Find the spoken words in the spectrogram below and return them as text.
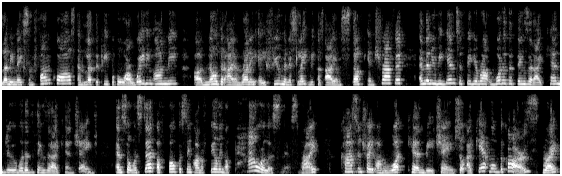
Let me make some phone calls and let the people who are waiting on me uh, know that I am running a few minutes late because I am stuck in traffic. And then you begin to figure out what are the things that I can do, what are the things that I can change. And so instead of focusing on a feeling of powerlessness, right? concentrate on what can be changed. So I can't move the cars, right?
